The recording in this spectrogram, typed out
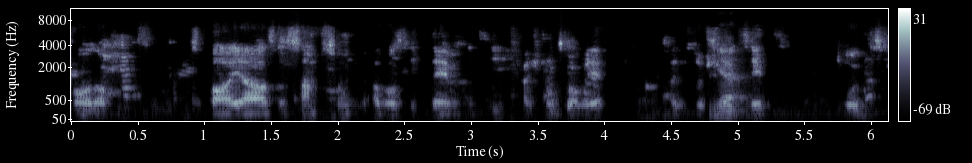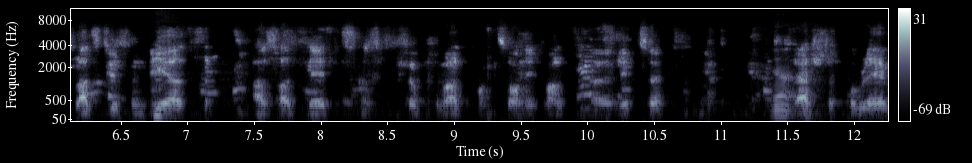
vor noch ein paar Jahren, so Samsung, aber seitdem haben sie keinen Sponsor mehr, weil sie so schön Ja. sind. Und das Platz dürfen wir als Athlet, also für Privatsponsor nicht mal äh, nutzen. Ja. Das erste Problem.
